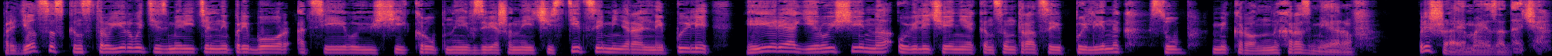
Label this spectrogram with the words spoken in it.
Придется сконструировать измерительный прибор, отсеивающий крупные взвешенные частицы минеральной пыли и реагирующий на увеличение концентрации пылинок субмикронных размеров. Решаемая задача.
